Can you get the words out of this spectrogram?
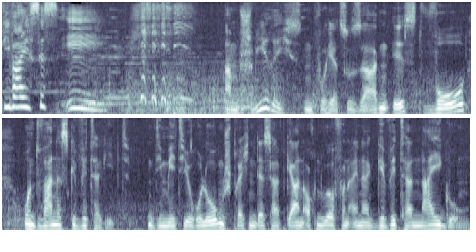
die weiß es eh. Am schwierigsten vorherzusagen ist, wo und wann es Gewitter gibt. Die Meteorologen sprechen deshalb gern auch nur von einer Gewitterneigung.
